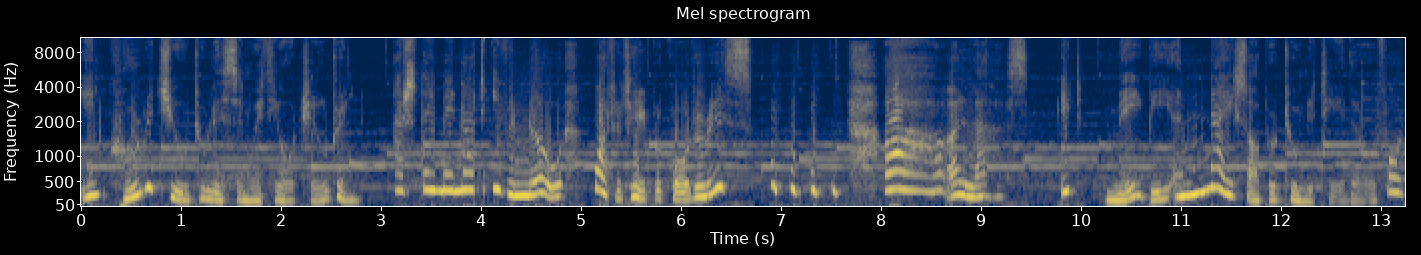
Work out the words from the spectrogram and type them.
encourage you to listen with your children, as they may not even know what a tape recorder is. ah, alas, it may be a nice opportunity, though, for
